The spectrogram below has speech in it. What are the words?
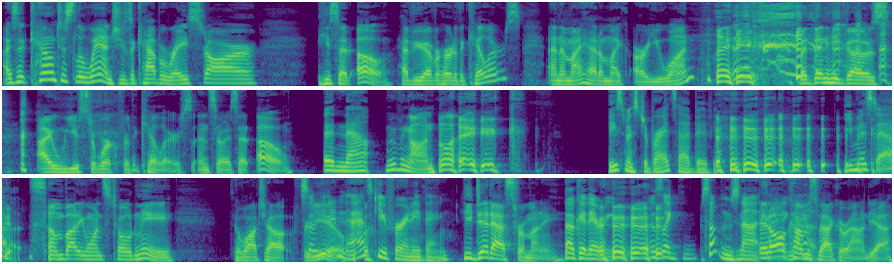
I said, Countess Luann, she's a cabaret star. He said, Oh, have you ever heard of the Killers? And in my head, I'm like, Are you one? but then he goes, I used to work for the Killers. And so I said, Oh, And now moving on. like, he's Mr. Brightside, baby. You missed out. somebody once told me to watch out for So you. he didn't ask you for anything. he did ask for money. Okay, there we go. I was like, something's not. It all comes up. back around. Yeah.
